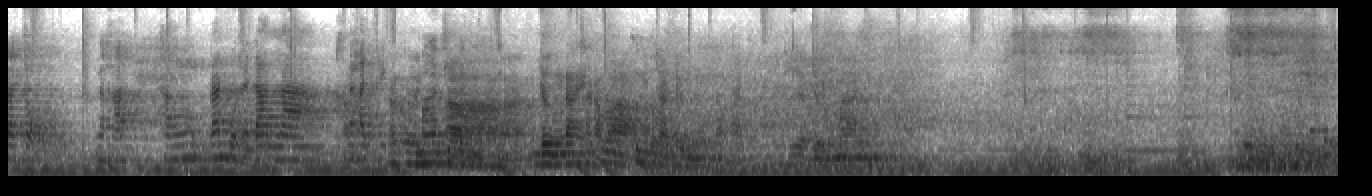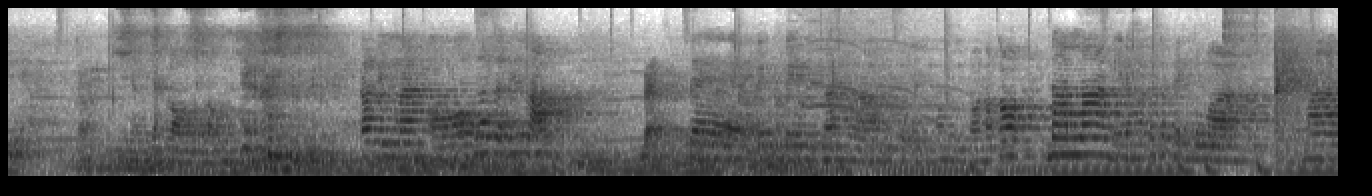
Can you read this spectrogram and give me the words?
กระจกนะคะ ทั้งด้านบนและด้านล่างนะคะก็คือม่านที่เป็นอ่าดึงได้ครับชักรอกว่าขึ้นลงจะดึงสามารถที่จะดึงม่านอยากอยากลองลองก็ดึงมาอ๋อเพื่อจะได้รับแดดแดดเป็นๆนะคะส่วนเป็นห้องนี้เนาะแล้วก็ด้านล่างนี้นะคะ ก็จะเป็นตัว บาน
